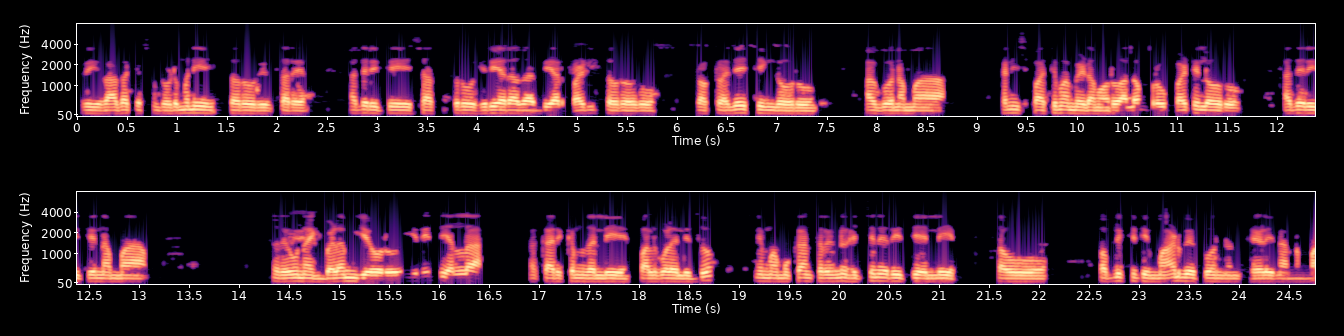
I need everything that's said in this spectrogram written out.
ಶ್ರೀ ರಾಧಾಕೃಷ್ಣ ದೊಡ್ಡಮನಿ ಸರ್ ಅವರು ಇರ್ತಾರೆ ಅದೇ ರೀತಿ ಶಾಸಕರು ಹಿರಿಯರಾದ ಬಿ ಆರ್ ಪಾಟೀಲ್ ಸರ್ ಅವರು ಡಾಕ್ಟರ್ ಅಜಯ್ ಸಿಂಗ್ ಅವರು ಹಾಗೂ ನಮ್ಮ ಕನೀಶ್ ಫಾತಿಮಾ ಮೇಡಮ್ ಅವರು ಅಲಂ ಪ್ರಭು ಪಾಟೀಲ್ ಅವರು ಅದೇ ರೀತಿ ನಮ್ಮ ರೇವನಾಯಕ್ ಬೆಳಂಗಿ ಅವರು ಈ ರೀತಿ ಎಲ್ಲ ಕಾರ್ಯಕ್ರಮದಲ್ಲಿ ಪಾಲ್ಗೊಳ್ಳಲಿದ್ದು ನಿಮ್ಮ ಮುಖಾಂತರ ಇನ್ನೂ ಹೆಚ್ಚಿನ ರೀತಿಯಲ್ಲಿ ತಾವು ಪಬ್ಲಿಸಿಟಿ ಮಾಡಬೇಕು ಅಂತ ಹೇಳಿ ನಾನು ನಮ್ಮ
